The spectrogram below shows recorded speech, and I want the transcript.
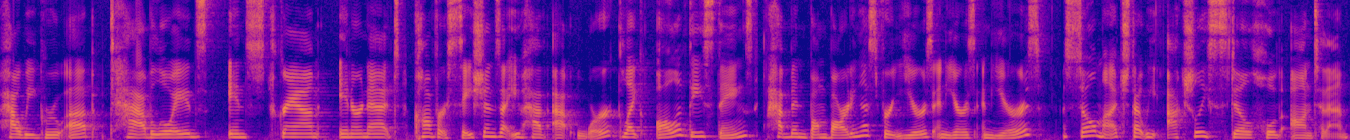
how we grew up, tabloids, Instagram, internet, conversations that you have at work, like all of these things have been bombarding us for years and years and years. So much that we actually still hold on to them.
